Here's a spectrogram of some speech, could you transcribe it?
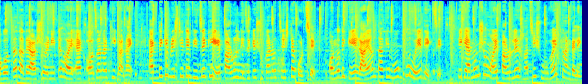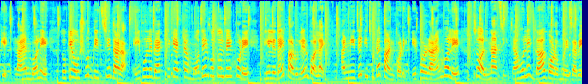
অগত্যা তাদের আশ্রয় নিতে হয় এক অজানা ঠিকানায়। একদিকে বৃষ্টিতে ভিজে গিয়ে পারুল নিজেকে শুকানোর চেষ্টা করছে, অন্যদিকে রায়ান তাকে মুগ্ধ হয়ে দেখছে। ঠিক এমন সময় পারুলের হাঁচি শুরু হয় ঠান্ডা লেগে। রায়ান বলে, তোকে ওষুধ দিচ্ছি, দাঁড়া। এই বলে ব্যাগ থেকে একটা মদের বোতল বের করে ঢেলে দেয় পারুলের গলায়। আর নিজে কিছুটা পান করে। এরপর রায়ান বলে, চল, নাচি, তাহলে গা গরম হয়ে যাবে।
